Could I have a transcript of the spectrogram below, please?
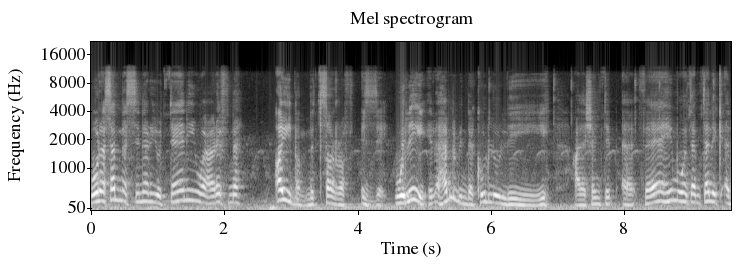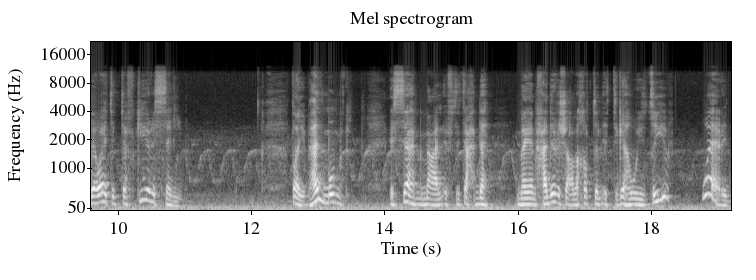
ورسمنا السيناريو الثاني وعرفنا أيضا نتصرف إزاي. وليه؟ الأهم من ده كله ليه؟ علشان تبقى فاهم وتمتلك أدوات التفكير السليمه طيب هل ممكن السهم مع الافتتاح ده ما ينحدرش على خط الاتجاه ويطير؟ وارد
